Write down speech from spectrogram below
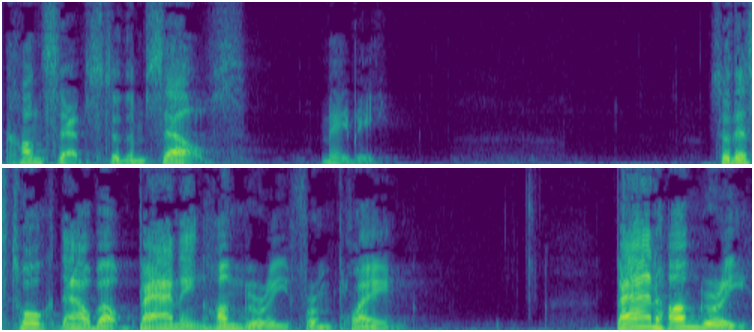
concepts to themselves, maybe. So there's talk now about banning Hungary from playing. Ban Hungary.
